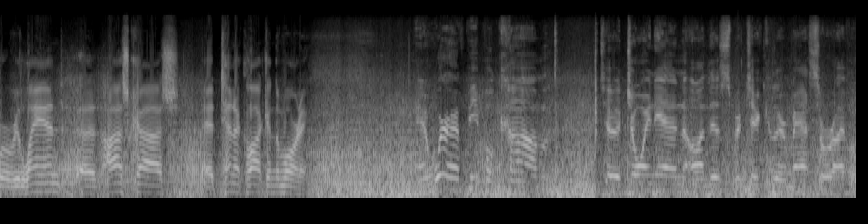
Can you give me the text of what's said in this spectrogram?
where we land at Oshkosh at 10 o'clock in the morning. And where have people come to join in on this particular mass arrival?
